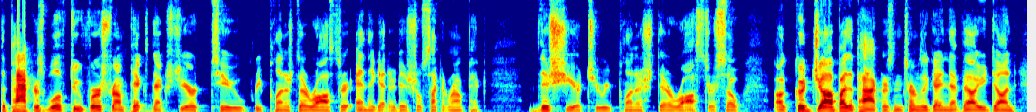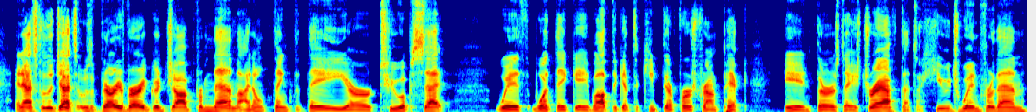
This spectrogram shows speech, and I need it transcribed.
the Packers will have two first round picks next year to replenish their roster, and they get an additional second round pick this year to replenish their roster. So, a uh, good job by the Packers in terms of getting that value done. And as for the Jets, it was a very, very good job from them. I don't think that they are too upset with what they gave up to get to keep their first round pick in Thursday's draft. That's a huge win for them.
